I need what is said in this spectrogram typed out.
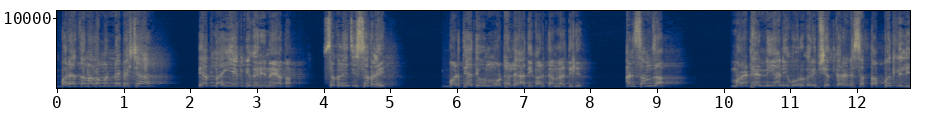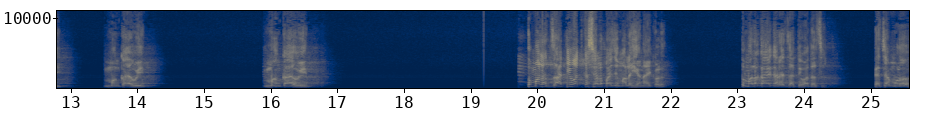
बऱ्याच जणाला म्हणण्यापेक्षा त्यातला एक बी घरी नाही आता. सगळेचे सगळे बढत्या देऊन मोठाले अधिकार त्यांना दिलेत. आणि समजा मराठ्यांनी आणि गोरगरीब शेतकऱ्यांनी सत्ता बदलेली मग काय होईल मग काय होईल तुम्हाला जातीवाद कशाला पाहिजे मला हे नाही कळत. तुम्हाला काय करायचं जातीवादाचं? त्याच्यामुळं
